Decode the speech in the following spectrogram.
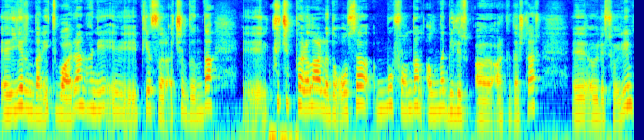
Ee, yarından itibaren hani e, piyasalar açıldığında e, küçük paralarla da olsa bu fondan alınabilir arkadaşlar. E, öyle söyleyeyim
